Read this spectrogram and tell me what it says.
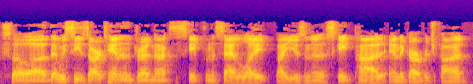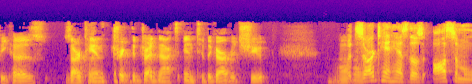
So uh, then we see Zartan and the Dreadnoks escape from the satellite by using an escape pod and a garbage pod because Zartan tricked the Dreadnoks into the garbage chute. But Zartan has those awesome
